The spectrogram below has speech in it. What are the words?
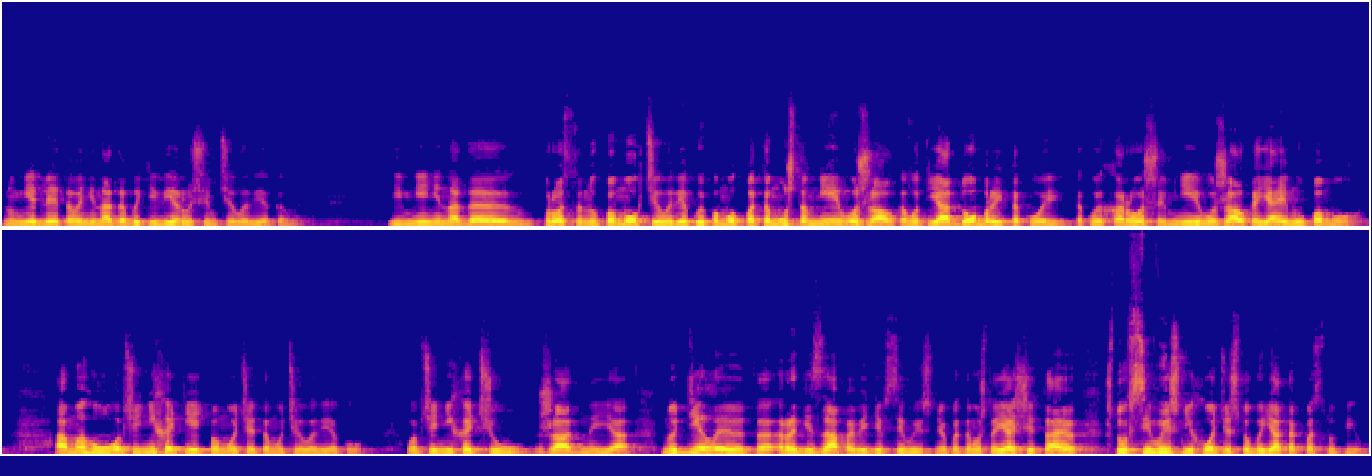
Но мне для этого не надо быть и верующим человеком. И мне не надо просто, ну, помог человеку и помог, потому что мне его жалко. Вот я добрый такой, такой хороший, мне его жалко, я ему помог. А могу вообще не хотеть помочь этому человеку. Вообще не хочу, жадный я. Но делаю это ради заповеди Всевышнего, потому что я считаю, что Всевышний хочет, чтобы я так поступил.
